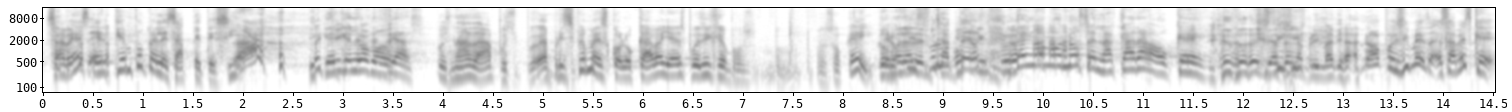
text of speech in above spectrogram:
¿Sabes? El tiempo que les apetecía. ¿Y qué, qué les decías? Pues nada, pues al principio me descolocaba, ya después dije, pues, pues ok. ¿Cómo pero era del disfrute. chavito? ¿Tengo monos en la cara o qué? Eso decías Sí. en la primaria. No, pues sí, me, ¿sabes que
